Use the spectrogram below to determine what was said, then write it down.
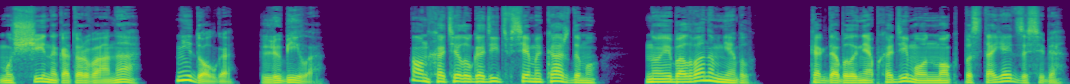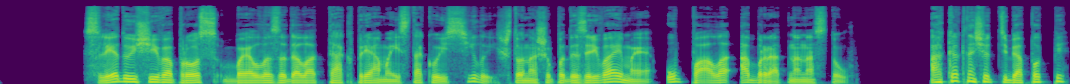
мужчина, которого она, недолго, любила. Он хотел угодить всем и каждому, но и болваном не был. Когда было необходимо, он мог постоять за себя. Следующий вопрос Белла задала так прямо и с такой силой, что наша подозреваемая упала обратно на стул. «А как насчет тебя, Поппи?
